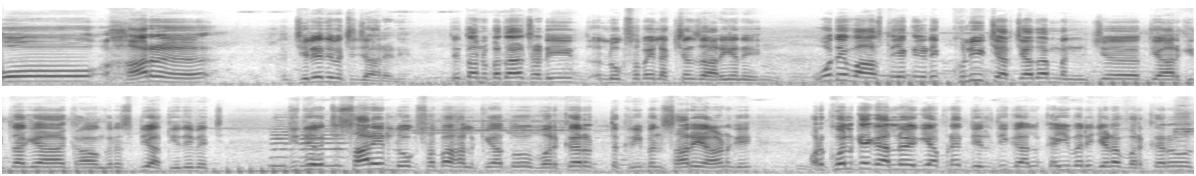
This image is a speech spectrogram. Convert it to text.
ਉਹ ਹਰ ਜ਼ਿਲ੍ਹੇ ਦੇ ਵਿੱਚ ਜਾ ਰਹੇ ਨੇ। ਤੇ ਤੁਹਾਨੂੰ ਪਤਾ ਸਾਡੀ ਲੋਕ ਸਭਾ ਇਲੈਕਸ਼ਨਸ ਆ ਰਹੀਆਂ ਨੇ। ਉਹਦੇ ਵਾਸਤੇ ਇੱਕ ਜਿਹੜੀ ਖੁੱਲੀ ਚਰਚਾ ਦਾ ਮੰਚ ਤਿਆਰ ਕੀਤਾ ਗਿਆ ਕਾਂਗਰਸ ਦਿਹਾਤੀ ਦੇ ਵਿੱਚ ਜਿਹਦੇ ਵਿੱਚ ਸਾਰੇ ਲੋਕ ਸਭਾ ਹਲਕਿਆਂ ਤੋਂ ਵਰਕਰ ਤਕਰੀਬਨ ਸਾਰੇ ਆਣਗੇ ਔਰ ਖੁੱਲ ਕੇ ਗੱਲ ਹੋਏਗੀ ਆਪਣੇ ਦਿਲ ਦੀ ਗੱਲ ਕਈ ਵਾਰੀ ਜਿਹੜਾ ਵਰਕਰ ਉਹ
